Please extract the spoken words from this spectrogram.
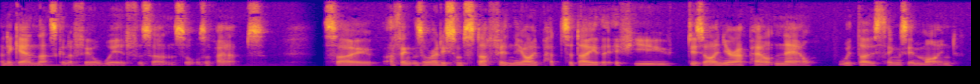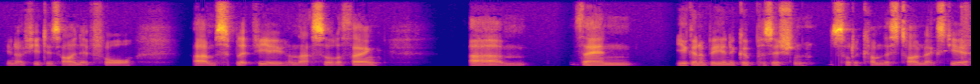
And again, that's going to feel weird for certain sorts of apps. So I think there's already some stuff in the iPad today that if you design your app out now with those things in mind, you know, if you design it for um, split view and that sort of thing, um, then you're going to be in a good position sort of come this time next year.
